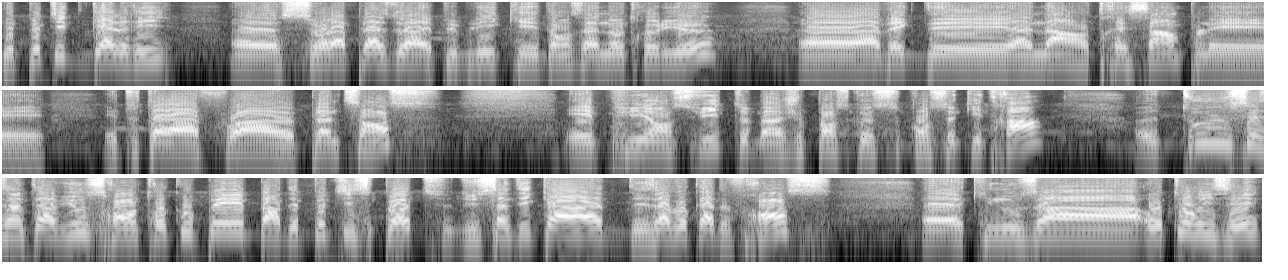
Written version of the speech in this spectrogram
des petites galeries euh, sur la place de la République et dans un autre lieu, euh, avec des, un art très simple et, et tout à la fois euh, plein de sens. Et puis ensuite, ben, je pense que qu'on se quittera. Euh, tous ces interviews seront entrecoupées par des petits spots du syndicat des avocats de France, qui nous a autorisé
